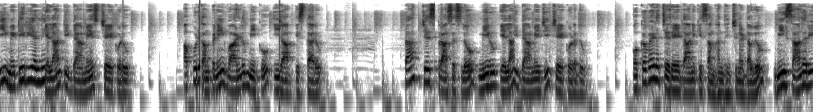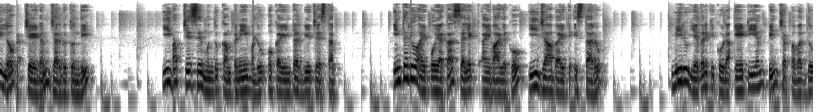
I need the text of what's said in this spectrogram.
ఈ మెటీరియల్ని ఎలాంటి డ్యామేజ్ చేయకూడదు. అప్పుడు కంపెనీ వాళ్ళు మీకు ఈ జాబ్ ఇస్తారు. ప్యాక్ చేసే ప్రాసెస్లో మీరు ఎలాంటి డ్యామేజీ చేయకూడదు. ఒకవేళ చేసే దానికి సంబంధించిన డబ్బులు మీ సాలరీలో కట్ చేయడం జరుగుతుంది. ఈ జాబ్ చేసే ముందు కంపెనీ వాళ్ళు ఒక ఇంటర్వ్యూ చేస్తారు. ఇంటర్వ్యూ అయిపోయాక సెలెక్ట్ అయిన వాళ్ళకు ఈ జాబ్ అయితే ఇస్తారు. మీరు ఎవరికి కూడా ఏటీఎం పిన్ చెప్పవద్దు.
